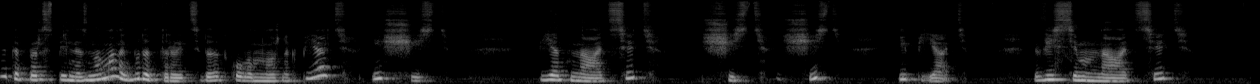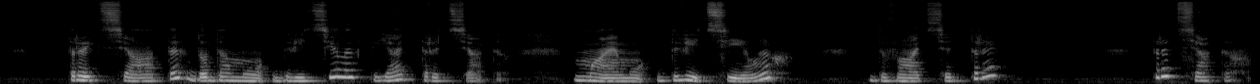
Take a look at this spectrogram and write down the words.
І тепер спільний знаменник буде 30. Додатковий множник 5 і 6. 15, 6, 6 і 5. 18 тридцятих додамо 2,5. Маємо 2,23 тридцятих.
